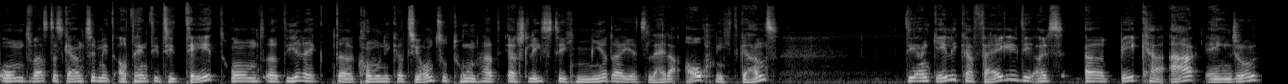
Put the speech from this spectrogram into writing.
Und was das Ganze mit Authentizität und äh, direkter Kommunikation zu tun hat, erschließt sich mir da jetzt leider auch nicht ganz. Die Angelika Feigl, die als äh, BKA-Angel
